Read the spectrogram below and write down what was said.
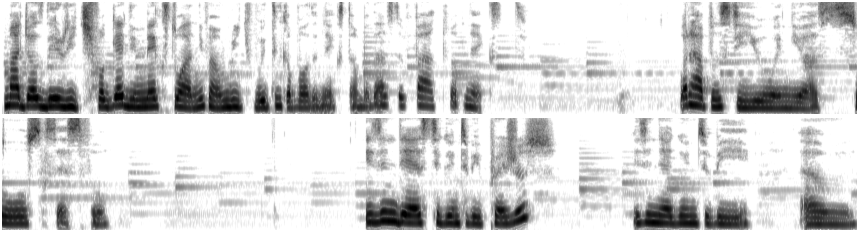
Ma just they rich, forget the next one. If I'm rich, we think about the next one. But that's the fact. What next? What happens to you when you are so successful? Isn't there still going to be pressures? Isn't there going to be um,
